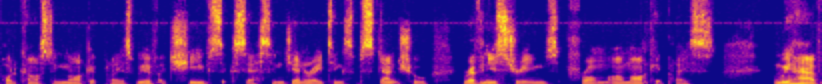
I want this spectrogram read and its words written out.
podcasting marketplace, we have achieved success in generating substantial revenue streams from our marketplace. We have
